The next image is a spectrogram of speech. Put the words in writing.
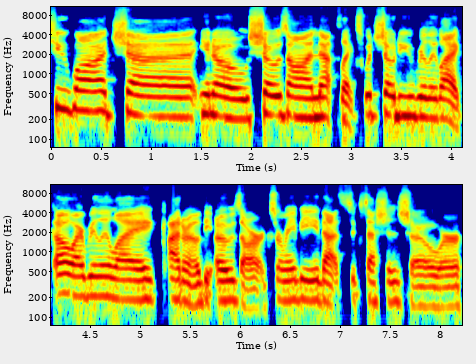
to watch, uh, you know, shows on Netflix. Which show do you really like? Oh, I really like I don't know the Ozarks, or maybe that Succession show, or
